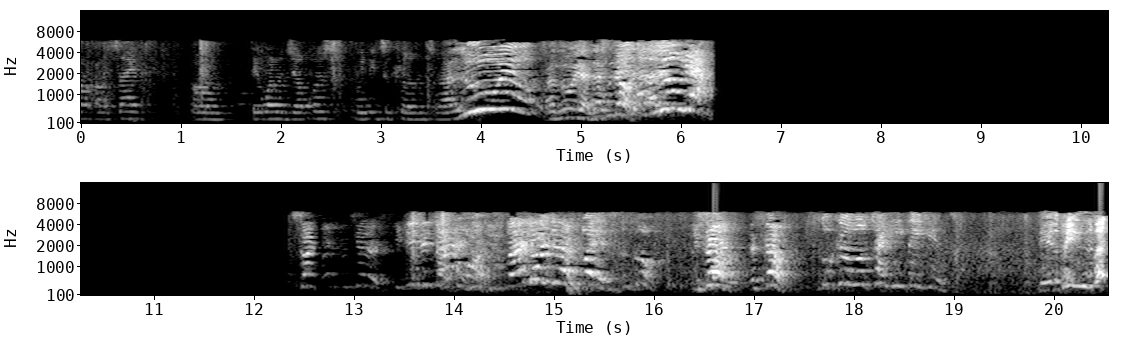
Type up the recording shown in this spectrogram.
now outside. Um, they want to jump us. We need to kill them. So, hallelujah! Hallelujah. Let's go. Hallelujah! Start together. You did this Start. before. You Start started. with. Let's go. You start. Let's go. Let's go kill those Chinese Asians. They're the pain in the butt.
